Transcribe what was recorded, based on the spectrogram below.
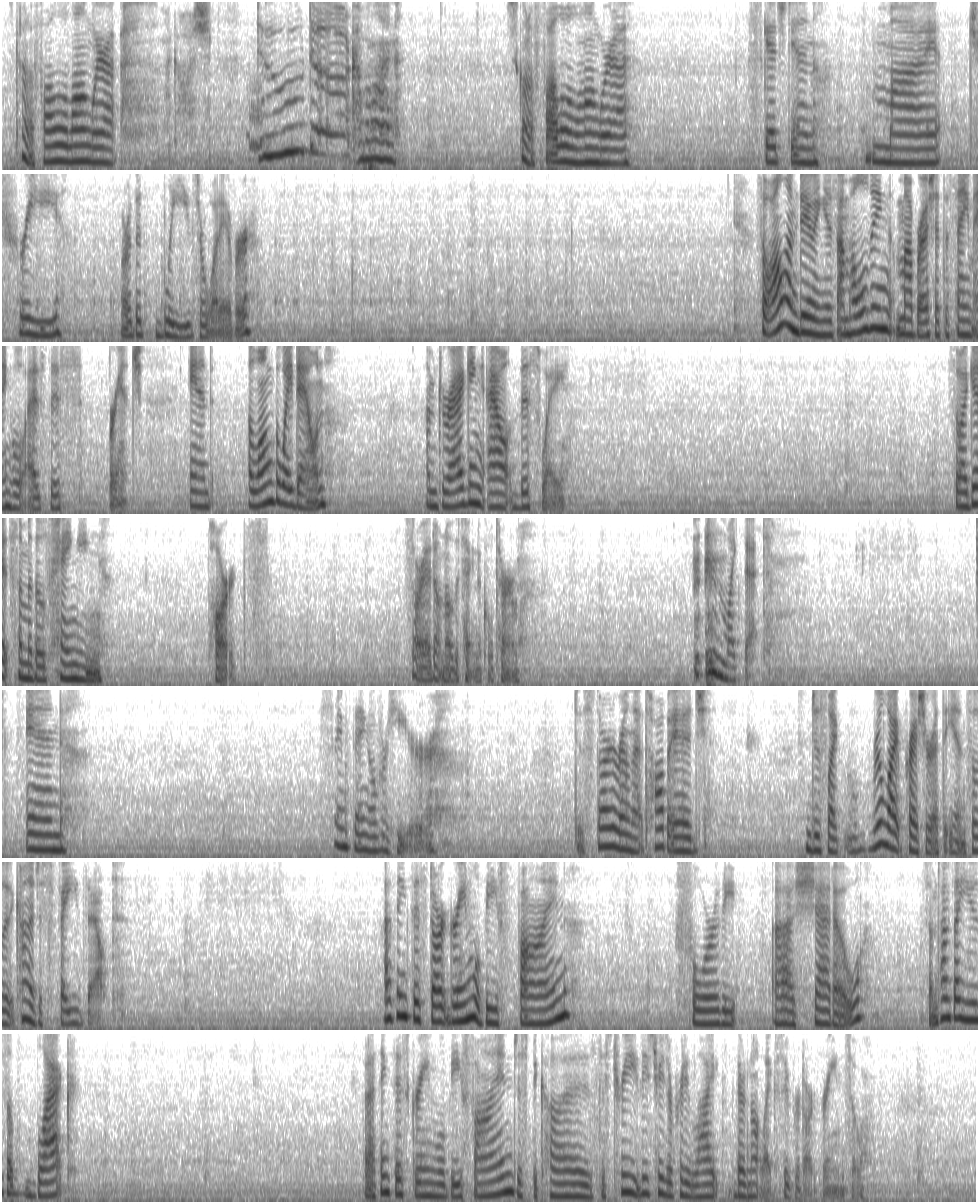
just kind of follow along where I oh my gosh. Dude uh, come on. Just gonna follow along where I sketched in my tree or the leaves or whatever. So all I'm doing is I'm holding my brush at the same angle as this branch. And along the way down, I'm dragging out this way. So I get some of those hanging parts. Sorry, I don't know the technical term. like that. And same thing over here. Just start around that top edge just like real light pressure at the end so that it kind of just fades out. I think this dark green will be fine for the uh, shadow. Sometimes I use a black, I think this green will be fine just because this tree, these trees are pretty light. They're not like super dark green, so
